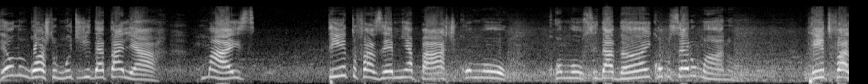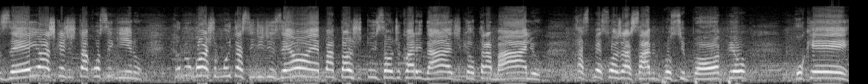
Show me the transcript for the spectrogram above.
Eu não gosto muito de detalhar, mas tento fazer minha parte como, como cidadã e como ser humano. Tento fazer e eu acho que a gente está conseguindo. Eu não gosto muito assim de dizer, ó, oh, é para tal instituição de caridade que eu trabalho, as pessoas já sabem para o Cipópio, porque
